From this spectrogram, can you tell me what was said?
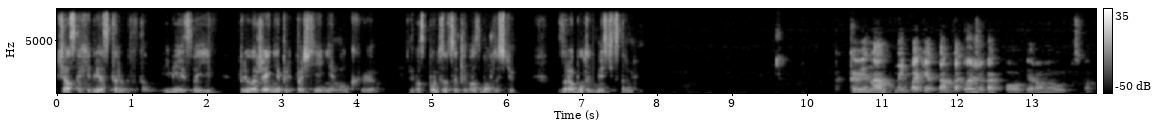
частных инвесторов, там, имея свои приложения, предпочтения, мог э, воспользоваться этой возможностью заработать вместе с нами. Ковенантный пакет там такой же, как по первому выпуску?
